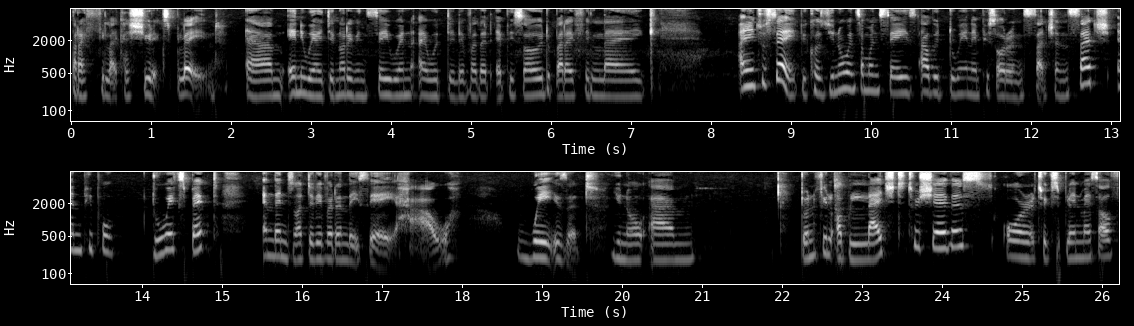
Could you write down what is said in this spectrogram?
But I feel like I should explain. Um, anyway, I did not even say when I would deliver that episode, but I feel like I need to say because you know when someone says I'll be doing an episode on such and such, and people do expect and then it's not delivered and they say how? Where is it? You know um don't feel obliged to share this or to explain myself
